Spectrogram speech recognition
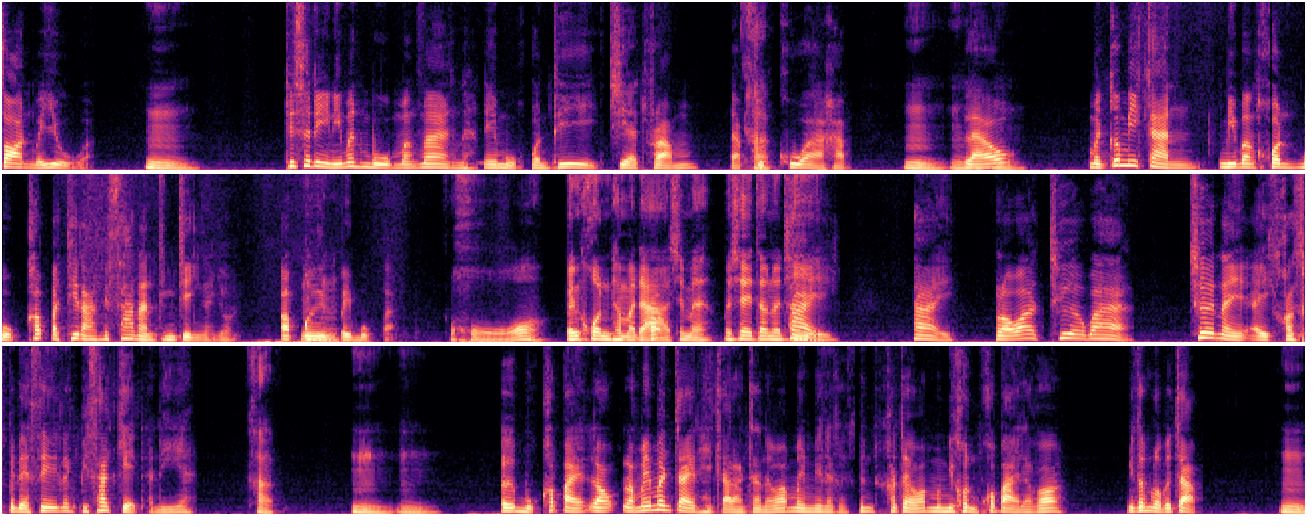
ซ่อนไว้อยู่อะ อืม ทฤษฎีนี้มันบูมมากๆนะในหมู่คนที่เชียร์ทรัมป์แบบครับทุกขั้วครับ อืมอืมแล้วอืมมันก็มีการมีบางคนบุกเข้าไปที่ร้านพิซซ่านั้นจริง ๆอะยศเอาปืนอือฮึไปบุกอะโอ้โห เป็นคนธรรมดาใช่ไหมไม่ใช่เจ้าหน้าใช่ที่ใช่ เพราะว่าเชื่อว่าเชื่อในไอคอน spiracy เรื่องพิซซ่าเกตอันนี้ไงครับ อืมอืมเออบุกเข้าไปเราเราไม่มั่นใจในเหตุการณ์หลังจากนั้นว่ามันมีอะไรเกิดขึ้น เข้าใจว่ามันมีคนบุกเข้าไปแล้วก็มีตำรวจไปจับ อืม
